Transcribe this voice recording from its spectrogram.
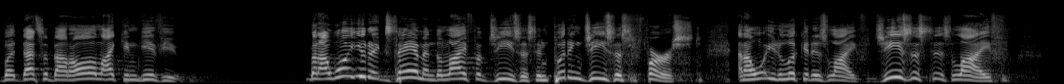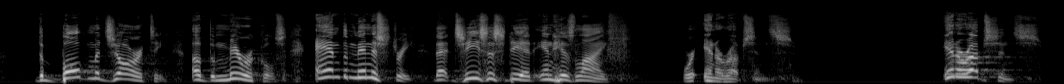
but that's about all I can give you. But I want you to examine the life of Jesus and putting Jesus first. And I want you to look at his life. Jesus' life, the bulk majority of the miracles and the ministry that Jesus did in his life were interruptions. Interruptions.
